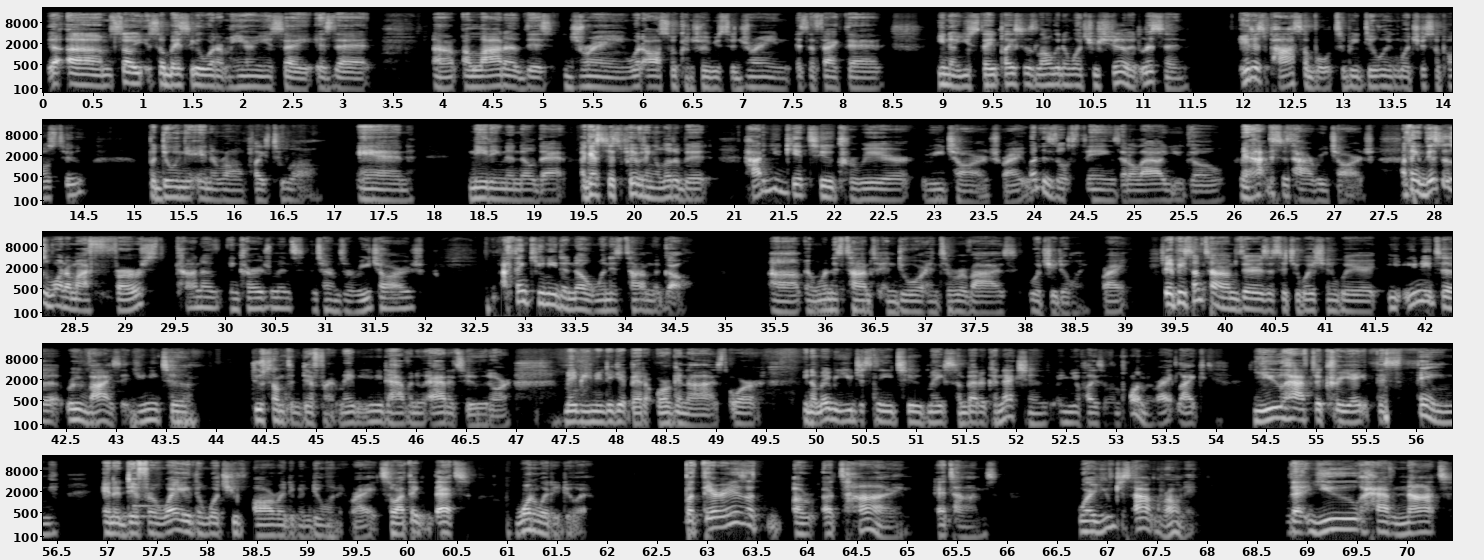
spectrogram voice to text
Yeah. Um. So so basically, what I'm hearing you say is that um, a lot of this drain, what also contributes to drain, is the fact that you know you stay places longer than what you should. Listen, it is possible to be doing what you're supposed to, but doing it in the wrong place too long, and needing to know that. I guess just pivoting a little bit. How do you get to career recharge? Right. What is those things that allow you go? Man, how, this is how I recharge. I think this is one of my first kind of encouragements in terms of recharge. I think you need to know when it's time to go um, and when it's time to endure and to revise what you're doing, right? JP, sometimes there is a situation where you, you need to revise it. You need to mm-hmm. do something different. Maybe you need to have a new attitude, or maybe you need to get better organized, or you know, maybe you just need to make some better connections in your place of employment, right? Like you have to create this thing in a different way than what you've already been doing it, right? So I think that's one way to do it. But there is a, a, a time at times where you've just outgrown it, that you have not,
